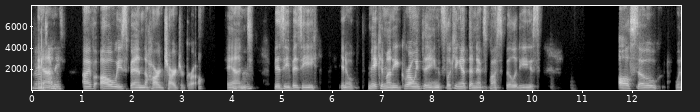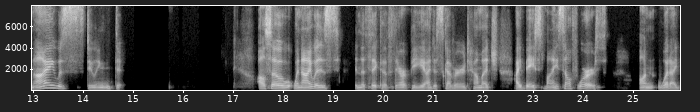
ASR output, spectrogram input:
mm, and. I've always been the hard charger girl and Mhm. busy, busy, you know, making money, growing things, looking at the next possibilities. Also, when I was doing, also, when I was in the thick of therapy, I discovered how much I based my self worth on what I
